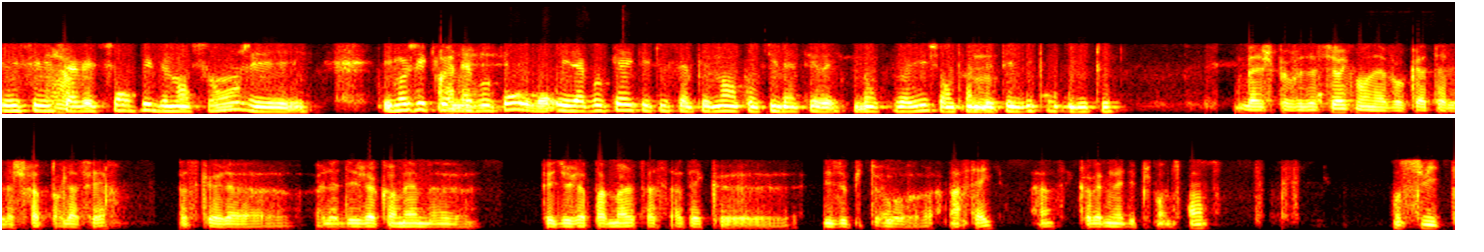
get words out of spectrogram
Et ça va être chargé de mensonges. Et, et moi, j'ai pris un avocat et l'avocat était tout simplement en conflit d'intérêt. Donc, vous voyez, je suis en train de le payer pour du tout. Ben, je peux vous assurer que mon avocate, elle ne lâchera pas l'affaire. Parce qu'elle a, elle a déjà quand même euh, fait déjà pas mal face avec euh, les hôpitaux à Marseille. Hein, c'est quand même l'un des plus grandes de France. Ensuite,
